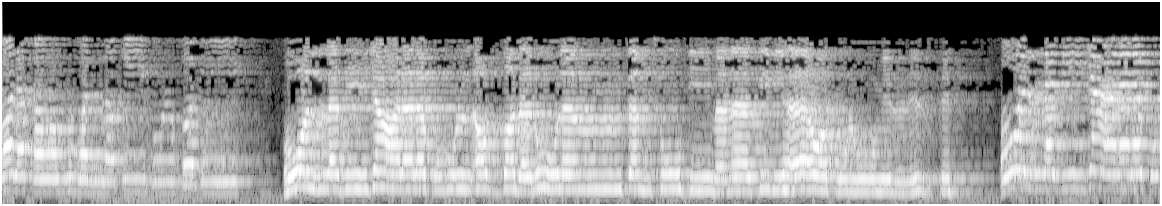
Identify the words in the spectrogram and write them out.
خَلَقَ وَهُوَ اللَّطِيفُ الْخَبِيرُ هُوَ الَّذِي جَعَلَ لَكُمُ الْأَرْضَ ذَلُولًا فَامْشُوا فِي مَنَاكِبِهَا وَكُلُوا مِن رِّزْقِهِ ۖ هُوَ الَّذِي جَعَلَ لَكُمُ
